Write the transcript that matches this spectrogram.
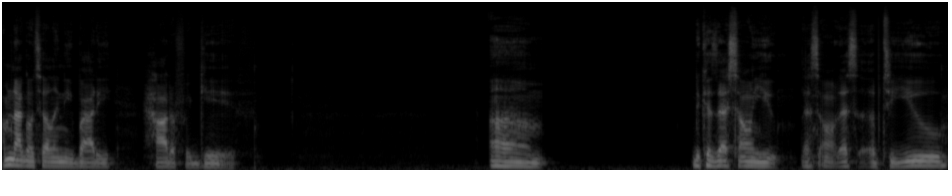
I'm not gonna tell anybody how to forgive. Um, because that's on you. That's on. That's up to you,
